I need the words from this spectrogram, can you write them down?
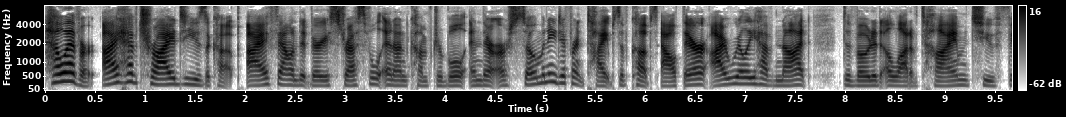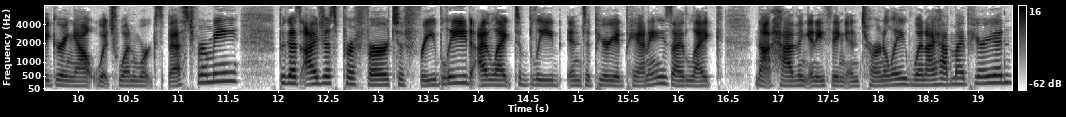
However, I have tried to use a cup. I found it very stressful and uncomfortable, and there are so many different types of cups out there. I really have not devoted a lot of time to figuring out which one works best for me because I just prefer to free bleed. I like to bleed into period panties. I like not having anything internally when I have my period.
